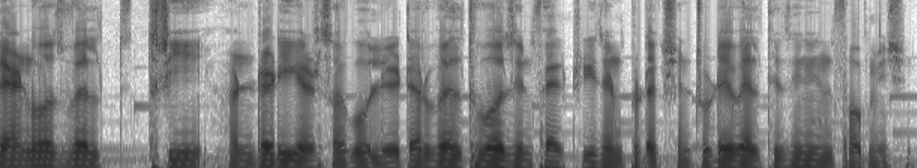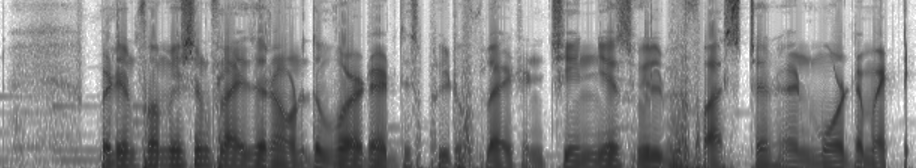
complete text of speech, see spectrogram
Land was wealth 300 years ago. Later, wealth was in factories and production. Today, wealth is in information. But information flies around the world at the speed of light, and changes will be faster and more dramatic.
